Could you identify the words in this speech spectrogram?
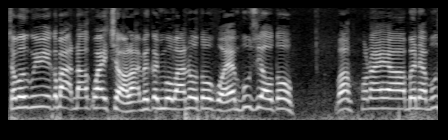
Chào mừng quý vị các bạn đã quay trở lại với kênh mua bán ô tô của em Vũ Auto. Vâng, hôm nay à, bên em Vũ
